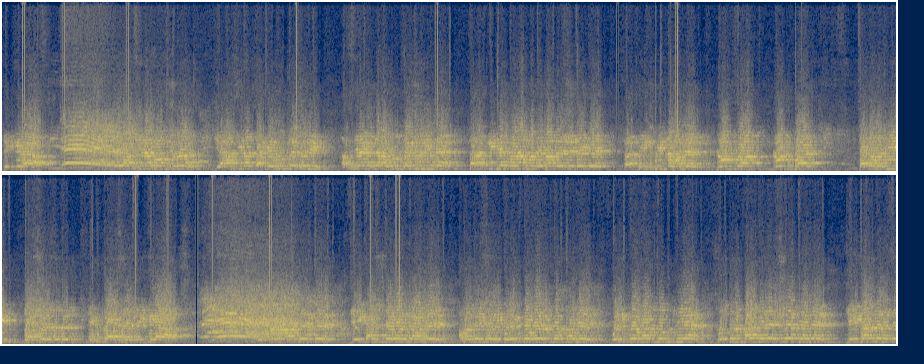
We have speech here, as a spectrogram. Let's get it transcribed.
ঠিক কিনা এই হাসিনা বংশধর যে হাসিনা তাকে উত্তরসূরি হাসিনাকে যারা উত্তরসূরি করে তারা কি দিয়ে করে আমাদের বাংলাদেশে থেকে তারা বিভিন্ন ভাবে লুণ্ঠন লুটপাট চাঁদাবাজি দর্শক একটু আছে ঠিক কিনা এখন আমাদেরকে যেই কাজটা করতে হবে আমাদের সবাইকে ঐক্য গঠন করতে হবে ঐক্যের মাধ্যম দিয়ে নতুন বাংলাদেশ করতে হবে। যেই বাংলাদেশে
